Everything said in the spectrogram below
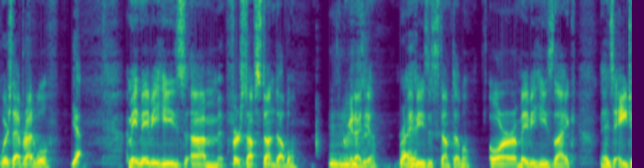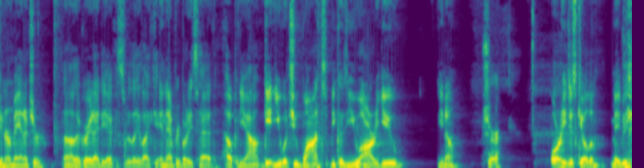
Where's that Brad Wolfe? Yeah. I mean, maybe he's um, first off stunt double. Mm-hmm. Great idea. right. Maybe he's a stunt double. Or maybe he's like his agent or manager. Another great idea because really like in everybody's head, helping you out, getting you what you want because you mm-hmm. are you, you know? Sure. Or he just killed him, maybe.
